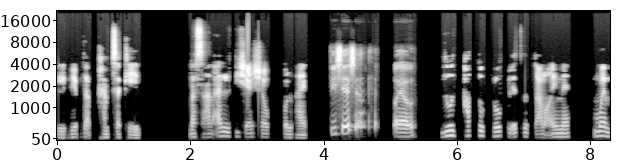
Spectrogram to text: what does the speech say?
اللي بيبدأ ب 5K بس على الأقل في شاشة وكل حاجة. في شاشة؟ واو. dude حطوا Pro في الاسم بتاع ال iMac. المهم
